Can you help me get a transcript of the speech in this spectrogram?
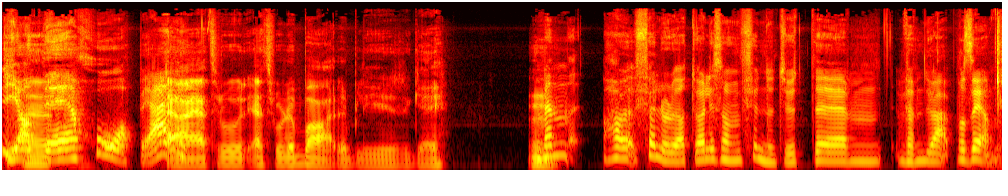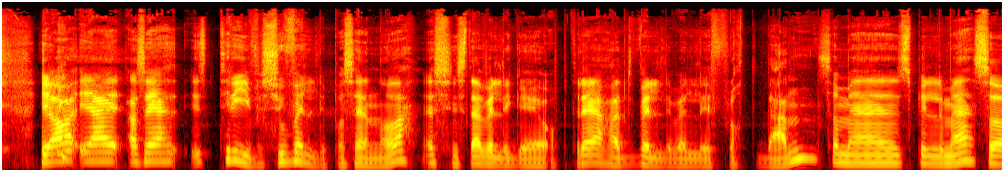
Ja, Eh, det håper jeg. Ja, jeg, tror, jeg tror det bare blir gøy. Mm. Men har, føler du at du har liksom funnet ut eh, hvem du er på scenen? Ja, jeg, altså jeg trives jo veldig på scenen nå, da. Jeg syns det er veldig gøy å opptre. Jeg har et veldig veldig flott band som jeg spiller med, så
